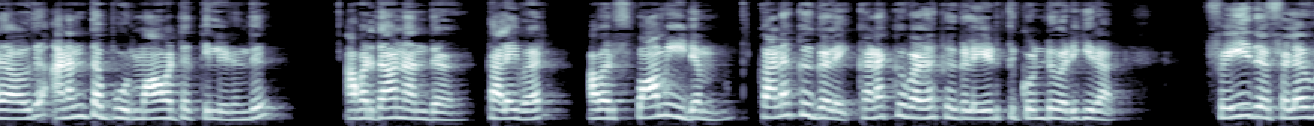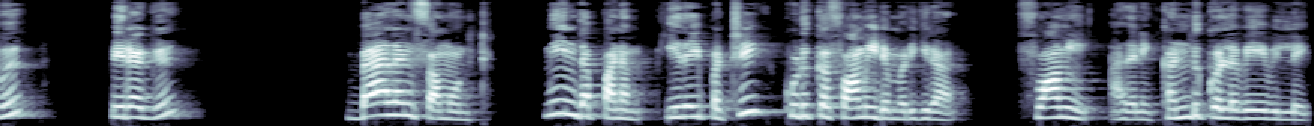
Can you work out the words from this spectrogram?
அதாவது அனந்தபூர் மாவட்டத்திலிருந்து அவர்தான் அந்த தலைவர். அவர் சுவாமியிடம் கணக்குகளை கணக்கு வழக்குகளை எடுத்துக்கொண்டு வருகிறார். செய்த செலவு பிறகு பேலன்ஸ் அமௌண்ட் மீந்த பணம் இதை பற்றி கொடுக்க சுவாமியிடம் வருகிறார். சுவாமி அதனை கண்டு கொள்ளவே இல்லை.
